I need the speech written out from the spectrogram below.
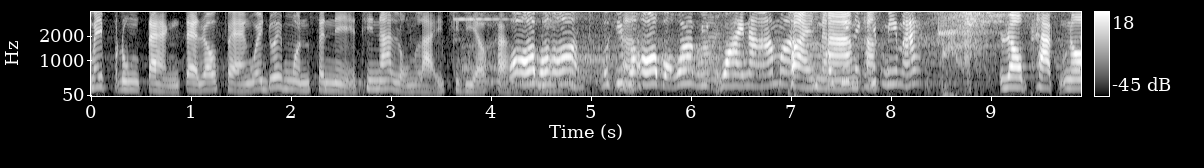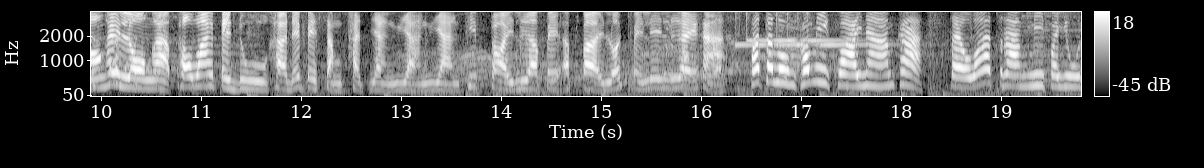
ไม่ปรุงแต่ง แต่เราแฝงไว้ด้วยมนต์เสน่ห์ที่น่าหลงไหลทีเดียวค่ะ พอพอเมื่อกี้พอบอกว่ามีควายน้ำอะควายน้ำเมื่อกี้ในค่ะคลิปมีไหม เราผลักน้องให้ลงอะ เพราะว่าไปดูค่ะได้ไปสัมผัสอย่างอย่างอย่างที่ปล่อยเรือไปอะปล่อยรถไปเรื่อย ๆ ค่ะ พัทลุงเขามีควายน้ำค่ะ แต่ว่าตรังมีประยูน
